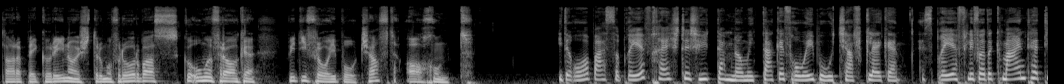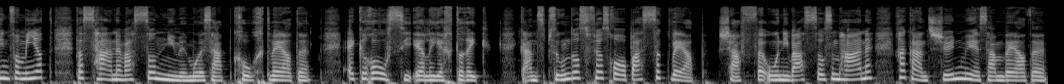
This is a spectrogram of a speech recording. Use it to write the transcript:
Clara Pecorino ist darum auf Rohrbass umfragen, wie die frohe Botschaft ankommt. In der Rohrbasser Briefkäste ist heute am Nachmittag eine frohe Botschaft gelegen. Ein Briefli von der Gemeinde hat informiert, dass das Hahnenwasser nicht mehr abgekocht werden muss. Eine grosse Erleichterung. Ganz besonders für das Rohrbassergewerbe. Schaffen ohne Wasser aus dem Hahn kann ganz schön mühsam werden.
